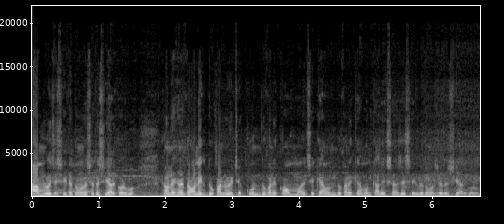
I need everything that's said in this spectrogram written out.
দাম রয়েছে সেটা তোমাদের সাথে শেয়ার করব। কারণ এখানে তো অনেক দোকান রয়েছে কোন দোকানে কম আছে কেমন দোকানে কেমন কালেকশন আছে সেগুলো তোমাদের সাথে শেয়ার করব।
